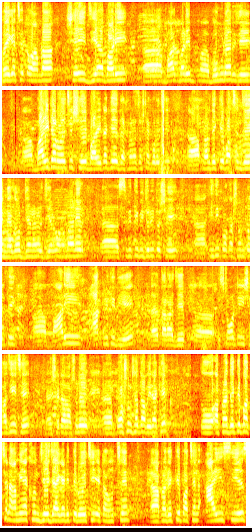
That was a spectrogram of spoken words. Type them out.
হয়ে গেছে। তো আমরা সেই জিয়া বাড়ি আহ, বাগবাড়ি বগুড়ার যে বাড়িটা রয়েছে সেই বাড়িটাকে দেখানোর চেষ্টা করেছি। আপনারা দেখতে পাচ্ছেন যে মেজর জেনারেল জিয়াউর রহমানের স্মৃতি বিজড়িত সেই ইদি প্রকাশন কর্তৃক বাড়ি আকৃতি দিয়ে তারা যে স্টলটি সাজিয়েছে সেটার আসলে প্রশংসা দাবি রাখে। তো আপনারা দেখতে পাচ্ছেন, আমি এখন যে জায়গাটিতে রয়েছি, এটা হচ্ছে আপনারা দেখতে পাচ্ছেন আইসিএস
